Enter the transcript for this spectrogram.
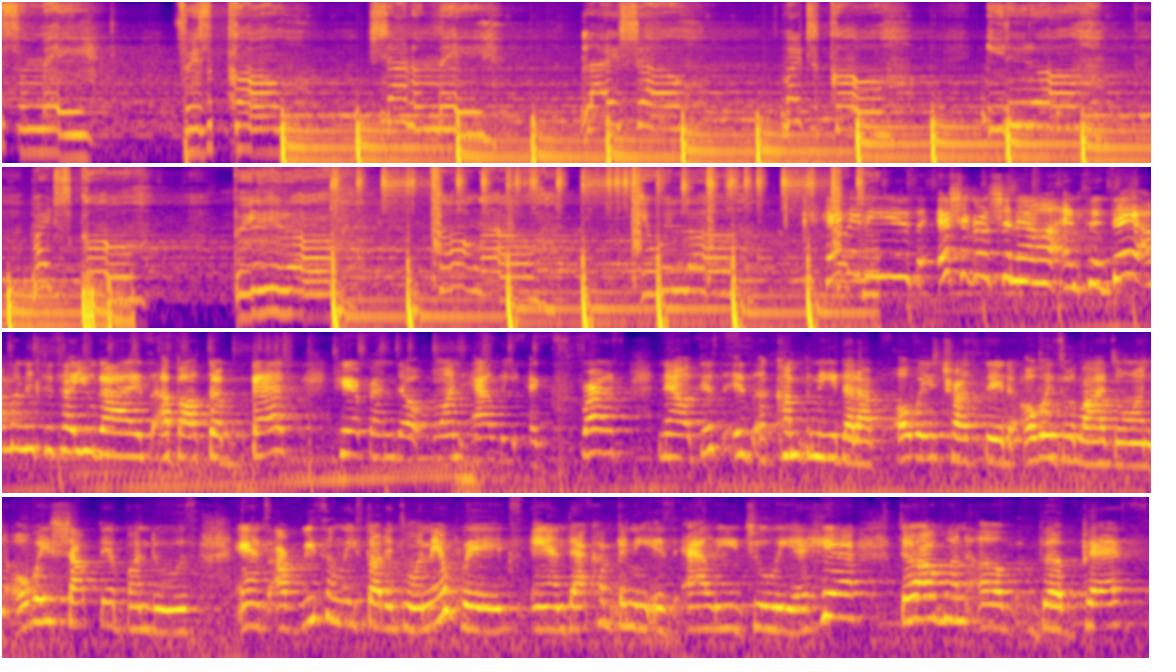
Ice on me, freeze the cold, shine on me, light show, go, eat it all, might just beat it up, tongue out, you in love. Hey babies, it's your girl Chanel. And today I wanted to tell you guys about the best hair vendor on AliExpress. Now this is a company that I've always trusted, always relied on, always shopped their bundles and I recently started doing their wigs and that company is Ali Julia Hair. They are one of the best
